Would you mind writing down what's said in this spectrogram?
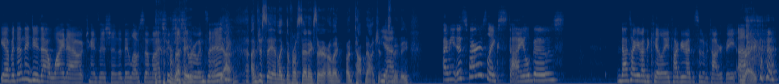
Yeah, but then they do that wide out transition that they love so much, which just ruins it. yeah i'm just saying like the prosthetics are, are like are top notch in this movie I mean, as far as like style goes, not talking about the killing, talking about the cinematography. Uh, Right.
